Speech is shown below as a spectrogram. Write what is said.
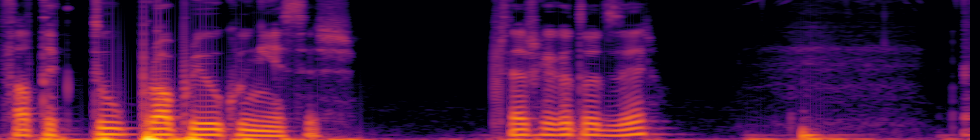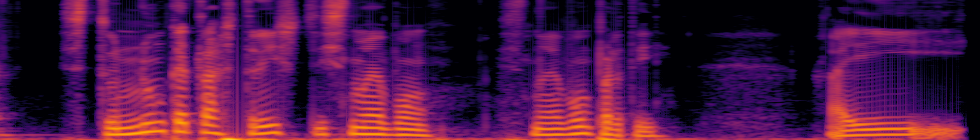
Falta que tu próprio o conheças. Percebes o que é que eu estou a dizer? Se tu nunca estás triste, isso não é bom. Isso não é bom para ti. Aí.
